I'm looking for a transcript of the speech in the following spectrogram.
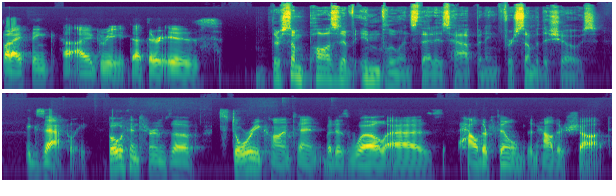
but I think uh, I agree that there is there's some positive influence that is happening for some of the shows. Exactly. Both in terms of story content, but as well as how they're filmed and how they're shot.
